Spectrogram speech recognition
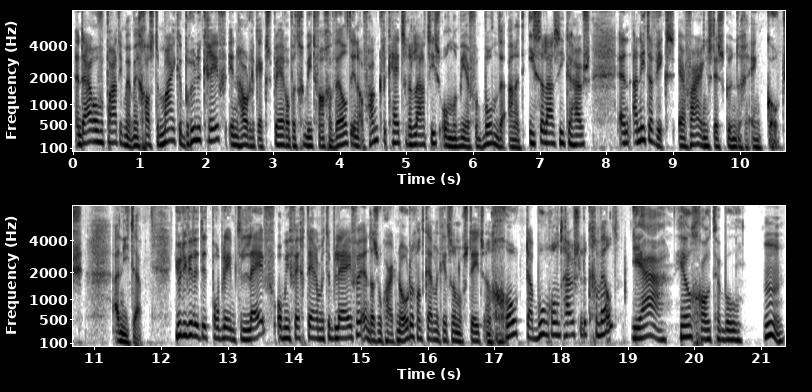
En daarover praat ik met mijn gasten Maaike Brunekreef, inhoudelijk expert op het gebied van geweld in afhankelijkheidsrelaties, onder meer verbonden aan het Isala ziekenhuis, en Anita Wix, ervaringsdeskundige en coach. Anita, jullie willen dit probleem te lijf om in vechttermen te blijven. En dat is ook hard nodig, want kennelijk is er nog steeds een groot taboe rond huiselijk geweld. Ja, heel groot taboe. Mm.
